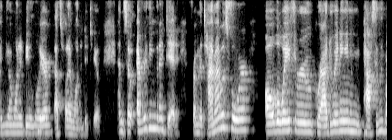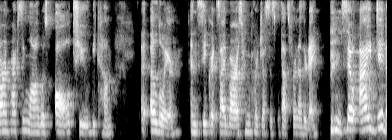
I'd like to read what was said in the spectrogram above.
I knew I wanted to be a mm-hmm. lawyer. That's what I wanted to do. And so everything that I did from the time I was four all the way through graduating and passing the bar and practicing law was all to become a, a lawyer and secret sidebar, a Supreme Court justice, but that's for another day. so I did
